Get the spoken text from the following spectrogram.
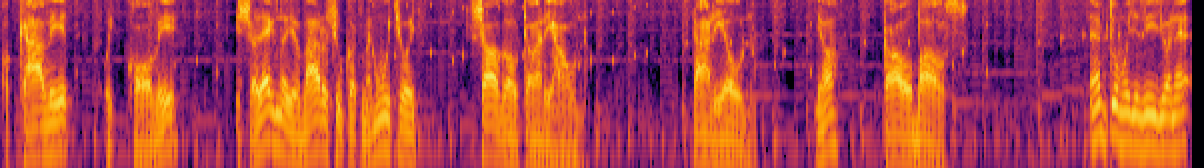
A kávét, hogy kávé, és a legnagyobb városukat meg úgy, hogy Salgau Tarjaun. Tarjaun. Ja? Kaobaos. Nem tudom, hogy ez így van-e,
